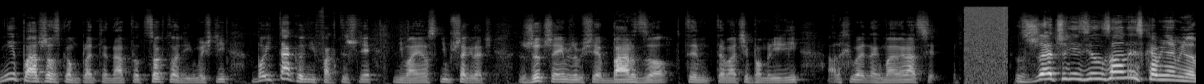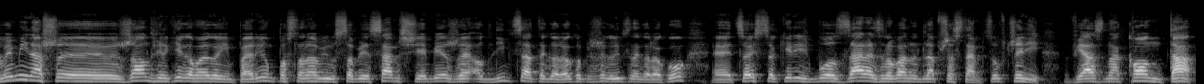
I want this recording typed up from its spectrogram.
nie patrząc kompletnie na to, co kto o nich myśli, bo i tak oni faktycznie nie mają z kim przegrać. Życzę im, żeby się bardzo w tym temacie pomylili, ale chyba jednak mają rację. Z rzeczy niezwiązanych z kamieniami nowymi nasz e, rząd Wielkiego Małego Imperium postanowił sobie sam z siebie, że od lipca tego roku, 1 lipca tego roku, e, coś co kiedyś było zarezerwowane dla przestępców, czyli wjazd na konta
